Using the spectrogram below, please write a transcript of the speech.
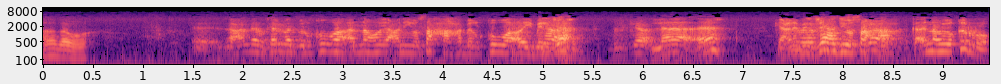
هذا هو. لعل كلمة بالقوة أنه يعني يصحح بالقوة أي بالجهد. بالكاد لا إيه؟ يعني بالجهد يصحح كأنه يقر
